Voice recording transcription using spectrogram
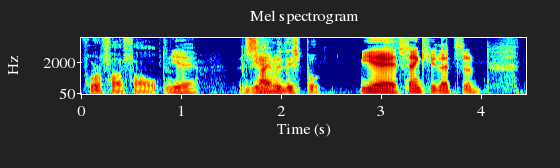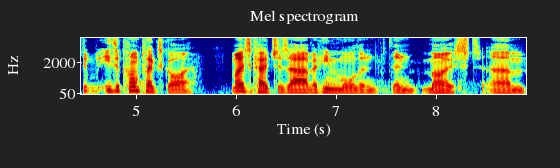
four or five fold. Yeah. Same Yeah. with this book. Yeah, thank you. That's a, he's a complex guy. Most coaches are, but him more than than most. Um,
